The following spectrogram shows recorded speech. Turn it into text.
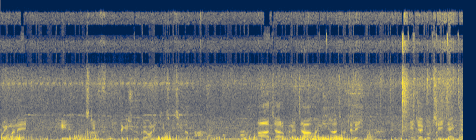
পরিমাণে ভিড় স্ট্রিট ফুড থেকে শুরু করে অনেক কিছুই ছিল। আজ আর ওখানে যাওয়া হয়নি, আজ হোটেলেই এনজয় করছি এই টাইমটা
